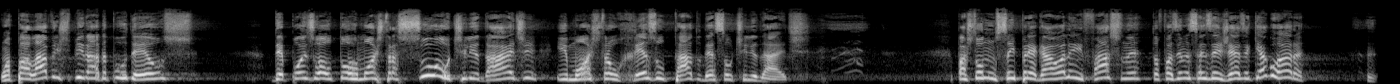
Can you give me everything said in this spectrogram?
Uma palavra inspirada por Deus, depois o autor mostra a sua utilidade e mostra o resultado dessa utilidade. Pastor, não sei pregar, olha aí, fácil, né? Estou fazendo essa exegese aqui agora.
